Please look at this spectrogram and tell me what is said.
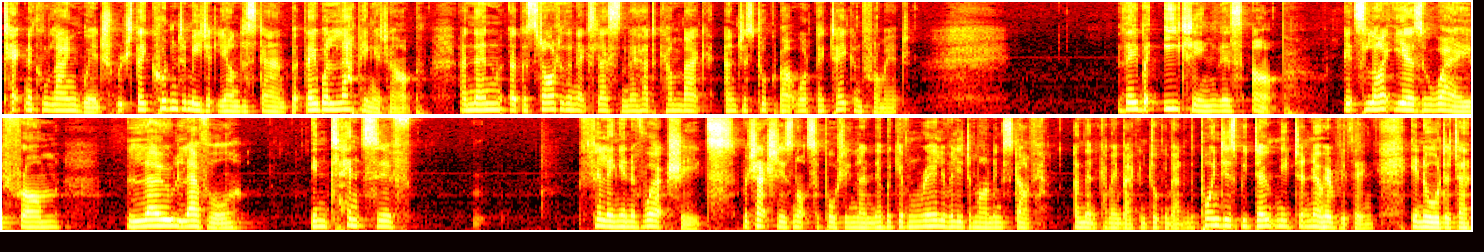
technical language which they couldn't immediately understand, but they were lapping it up. And then at the start of the next lesson, they had to come back and just talk about what they'd taken from it. They were eating this up. It's light years away from low level, intensive filling in of worksheets, which actually is not supporting learning. They were given really, really demanding stuff and then coming back and talking about it. The point is we don't need to know everything in order to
